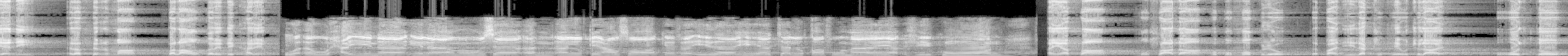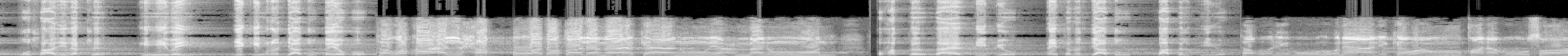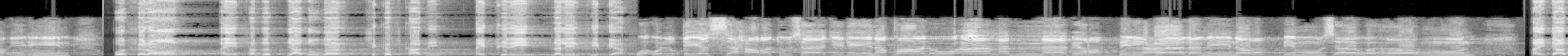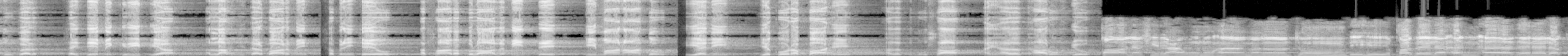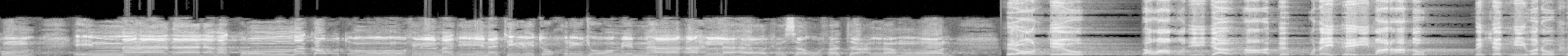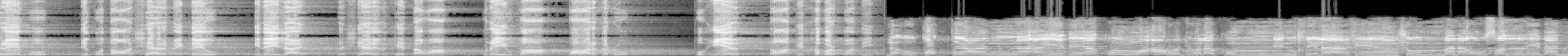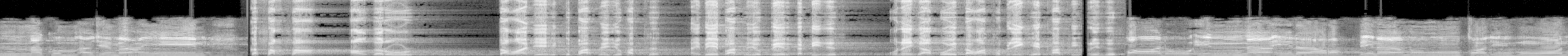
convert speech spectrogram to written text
यानी रसियुनि मां बलाऊं करे ॾेखारियऊं وأوحينا إلى موسى أن ألق عصاك فإذا هي تلقف ما يأفكون ऐं असां मूसा ॾांहुं हुकुम मोकिलियो त पंहिंजी लठ खे उछलाए पोइ ओचितो मूसा जी लठ ॻिही वई जेकी उन्हनि जादू कयो हो فوقع الحق وبطل ما كانوا يعملون पोइ हक़ ज़ाहिर थी पियो ۽ سدن جادو باطل ٿي ويو. پوءِ فرعون ۽ سندس جادوگرن شڪست کاڌي جادوگر سجدي ۾ ڪري پيا الله جي درٻار ۾ سڀني چيو اسان رب العالمين تي ايمان آندو. يعني جيڪو رب آهي हज़रत मूसा ऐं हज़रत हारून जो قال فرعون آمنتم به قبل أن آذن لكم إن هذا لمكر مكرتموه في المدينة لتخرجوا منها أهلها فسوف تعلمون फिरौन चयो तव्हां मुंहिंजी इजाज़त खां अॻु उन ई ते ईमान आंदो बेशक ही वॾो फिरेब हो जेको तव्हां शहर में कयो इन ई लाइ त शहरनि खे तव्हां उन ई मां ॿाहिरि कढो पोइ हींअर तव्हांखे ख़बर पवंदी لأقطعن أيديكم وأرجلكم من خلاف ثم لأصلبنكم أجمعين कसम सां ऐं ज़रूर तव्हांजे हिकु पासे जो हथु ऐं ॿिए पासे जो पेर कटींदुसि उन खां पोइ तव्हां सभिनी खे फांसी ॾींदुसि قالوا إنا إلى ربنا منقلبون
